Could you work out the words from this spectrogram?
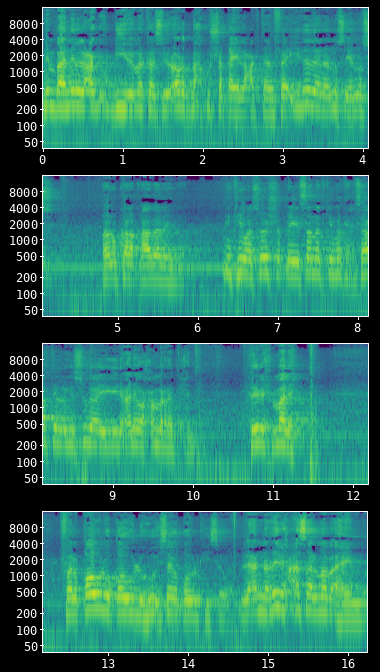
nin baa nin lacag u dhiibay markaasuu yidhi orod bax ku shaqeey lacagtan faa'iidadana nus iyo nus aan u kala qaadanayna. Ninkii waa soo shaqeeyey sannadkii marka xisaabta laga sugaayo yidhi aniga waxba ma ribix ma leh. Falqowlu qowluhu isaga qowlkiisa waa lanna ribix asal maba ahaynba.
